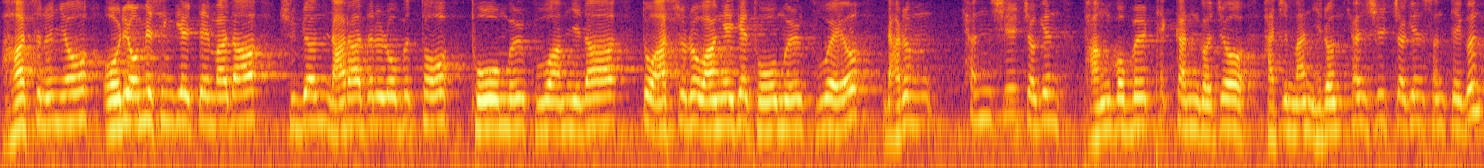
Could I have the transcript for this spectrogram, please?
아하스는요 어려움이 생길 때마다 주변 나라들로부터 도움을 구합니다. 또 아수르 왕에게 도움을 구해요. 나름 현실적인 방법을 택한 거죠. 하지만 이런 현실적인 선택은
